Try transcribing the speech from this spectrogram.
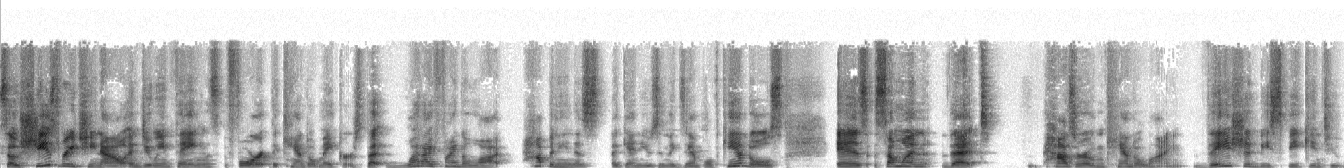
So she's reaching out and doing things for the candle makers. But what I find a lot happening is again using the example of candles is someone that has her own candle line. They should be speaking to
